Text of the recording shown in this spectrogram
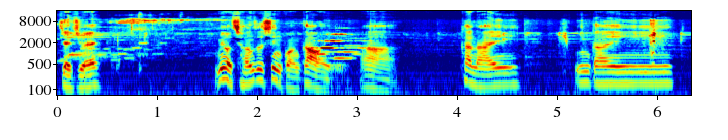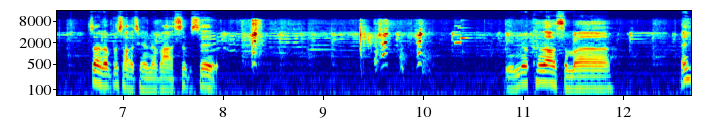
解决。没有强制性广告哎啊，看来应该赚了不少钱了吧？是不是？有没有看到什么？哎，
